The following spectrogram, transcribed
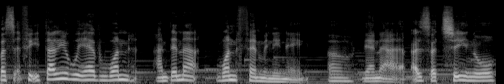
بس في إيطاليا we have one عندنا one family name. آه. يعني آل باتشينو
